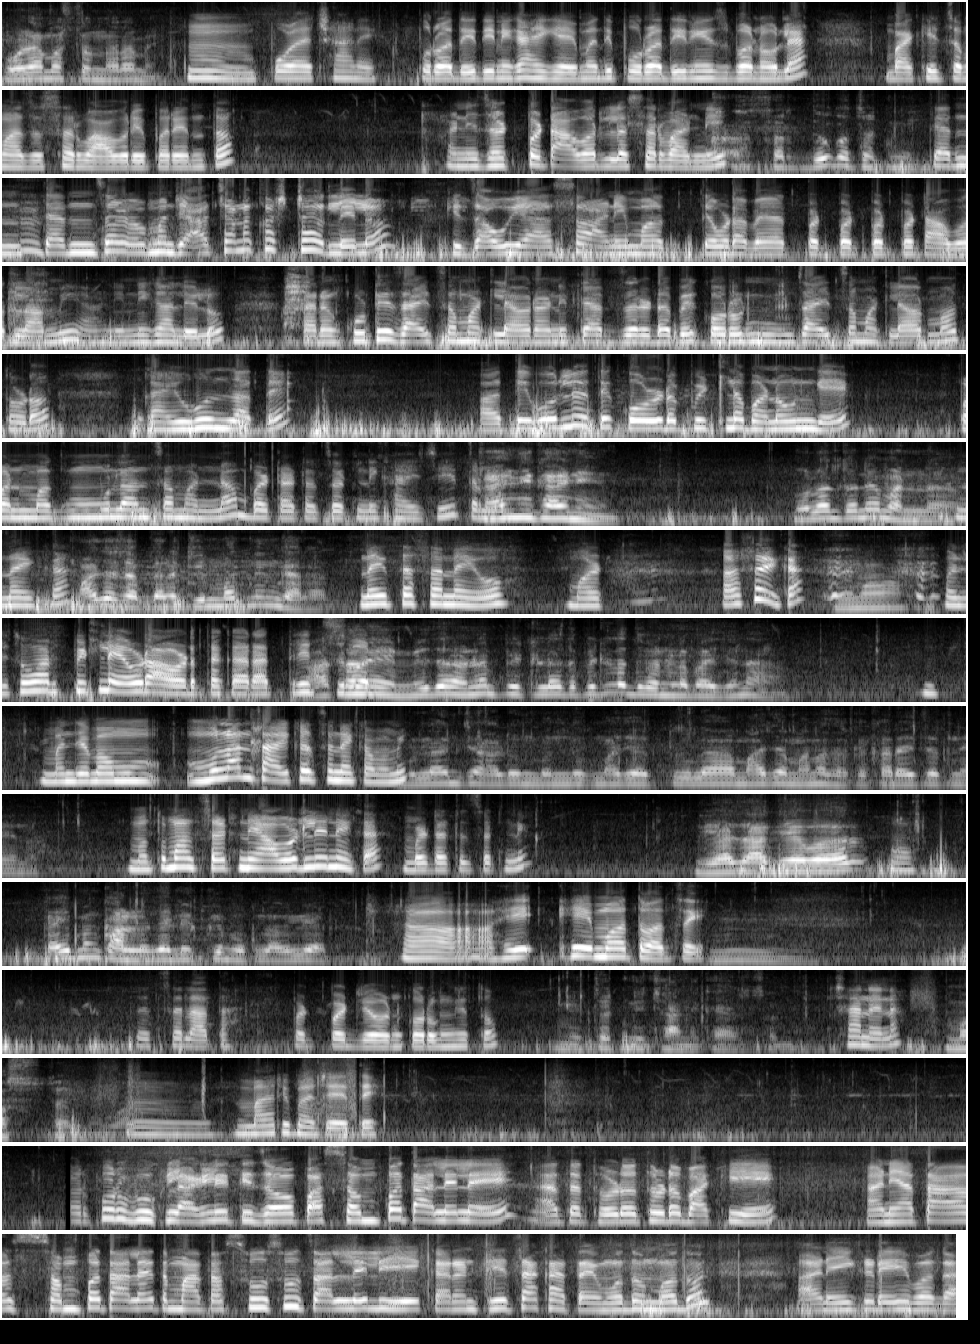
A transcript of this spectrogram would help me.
पोळ्या मस्त नरम आहे. पोळ्या छान आहे. पुरा दिदीने घाई घाईमध्ये पुरा दिदीनेच बनवल्या. बाकीचं माझं सर्व आवरेपर्यंत. आणि झटपट आवरलं सर्वांनी. त्यां त्यांचं म्हणजे अचानकच ठरलेलं की जाऊया असं आणि मग तेवढ्या वेळात पटपट पटपट आवरलं आम्ही आणि निघालेलो. कारण कुठे जायचं म्हटल्यावर आणि त्यात जर डबे करून जायचं म्हटल्यावर मग थोडं घाई होऊन जाते. ते बोलले होते कोरडं पिठलं बनवून घे. पण मग मुलांचं म्हणणं बटाटा चटणी खायची. तर काय मग नाही काय नाही. मुलांचं नाही म्हणणं. नाही का? माझ्या शब्दाला किंमत नाही घरात. नाही तसं नाही हो. मग असं आहे का? मग? म्हणजे तुम्हाला पिठलं एवढं आवडतं का रात्रीच असं बन नाही मी जर म्हणलं पिठलं तर पिठलंच बनलं पाहिजे ना. म्हणजे मग मुलांचं ऐकायचं नाही का मग मी मुलांच्या आडून बंदूक माझ्या तुला माझ्या मनासारखं करायचंच नाही ना. मग तुम्हाला चटणी आवडली नाही का? बटाटा चटणी? या जागेवर हं. काही पण खाल्लं जाईल इतकी भूक लागली आता. हां हे हे महत्त्वाचं आहे. हम्म. तर चला आता पटपट जेवण करून घेतो. चटणी छान आहे काय अडचण नाही. छान आहे ना? मस्त आहे वा. हम्म, भारी मजा येते. भरपूर भूक लागली ती जवळपास संपत आलेलं आहे. आता थोडं थोडं बाकी आहे. आणि आता संपत आलं आहे तर मग आता सुसू चाललेली आहे कारण ठेचा खात आहे मधून मधून. आणि इकडे हे बघा.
